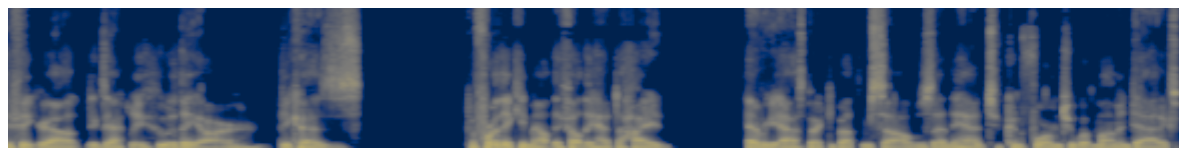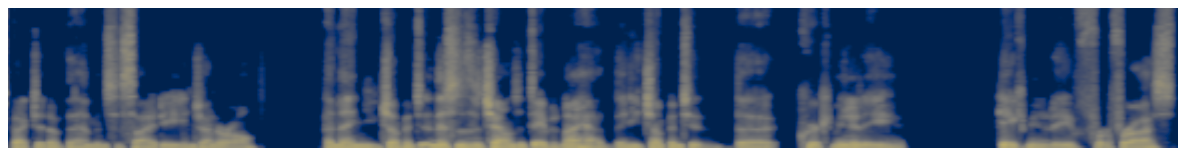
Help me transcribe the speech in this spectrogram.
to figure out exactly who they are because before they came out, they felt they had to hide every aspect about themselves and they had to conform to what mom and dad expected of them and society in general and then you jump into and this is a challenge that david and i had then you jump into the queer community gay community for for us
